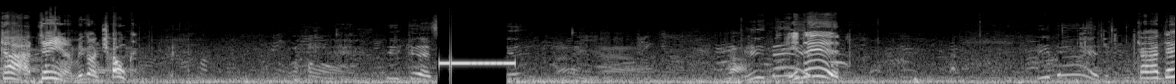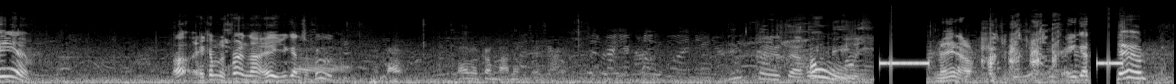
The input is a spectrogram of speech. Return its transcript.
God damn, you're gonna choke. He did. He did. He did. God damn. Oh, here comes his friend now. Hey, you got some food. He finished that whole Holy man, he got down.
